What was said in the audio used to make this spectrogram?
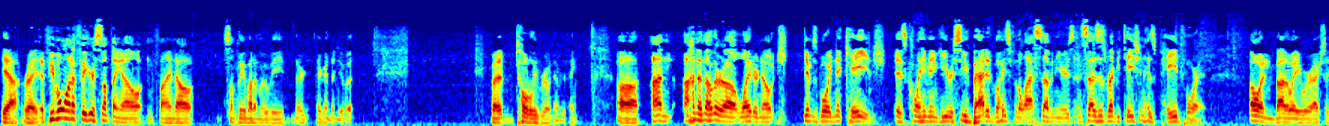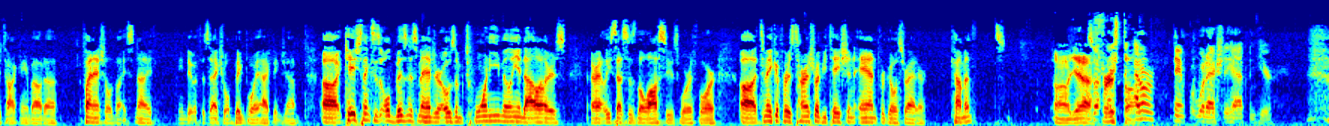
Yeah, right. If people want to figure something out and find out something about a movie, they're they're going to do it. But it totally ruined everything. Uh, on on another uh, lighter note, Jim's boy Nick Cage is claiming he received bad advice for the last seven years and says his reputation has paid for it. Oh, and by the way, we're actually talking about uh, financial advice, not anything to do with this actual big boy acting job. Uh, Cage thinks his old business manager owes him twenty million dollars, or at least that's what the lawsuit's worth for, uh, to make up for his tarnished reputation and for Ghost Rider. Comments? Oh yeah. So First I, off, I don't understand what, what actually happened here.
